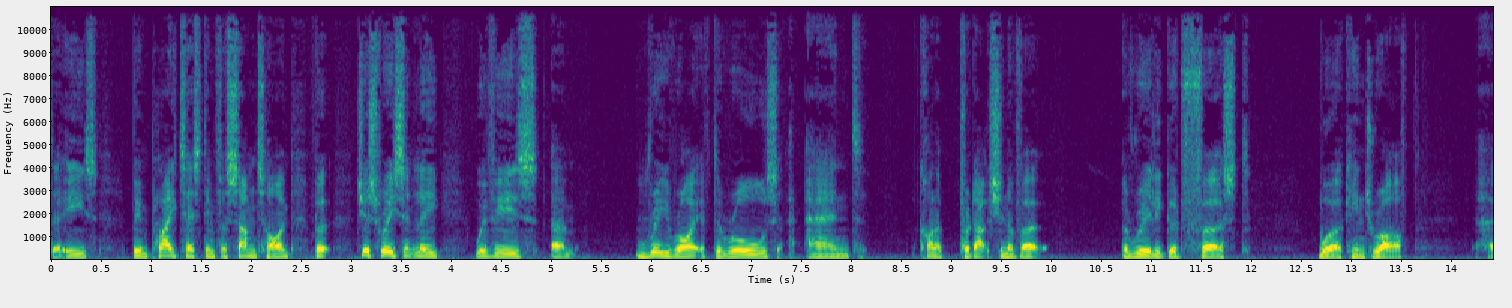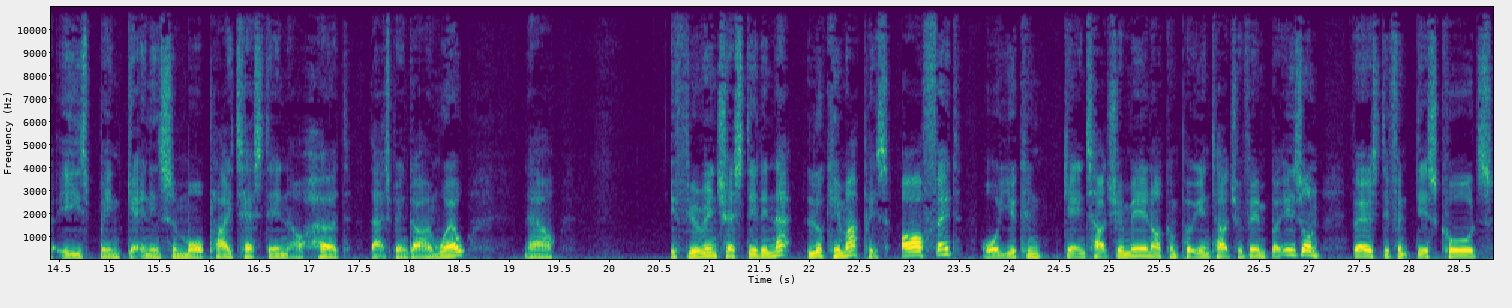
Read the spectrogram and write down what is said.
that he's been playtesting for some time, but just recently with his um, rewrite of the rules and kind of production of a a really good first working draft. Uh, he's been getting in some more playtesting. I heard that's been going well. Now, if you're interested in that, look him up. It's RFED, or you can get in touch with me and I can put you in touch with him. But he's on various different discords.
